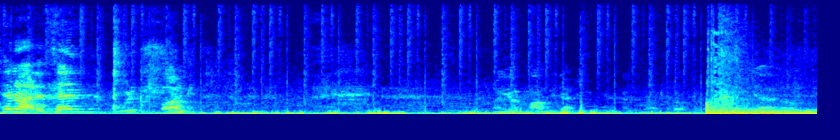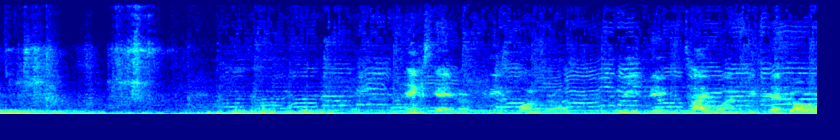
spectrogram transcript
Ten out of ten. What the fuck? X Gamer, uh, please sponsor us. We think Taiwan is definitely...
